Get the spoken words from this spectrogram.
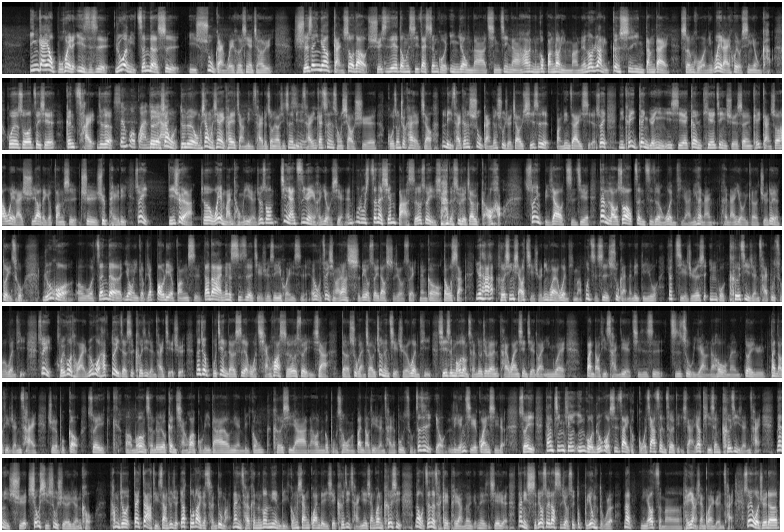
应该要不会的意思是，如果你真的是以数感为核心的教育。学生应该要感受到学习这些东西在生活应用的、啊、情境啊，它能够帮到你忙，能够让你更适应当代生活。你未来会有信用卡，或者说这些跟财就是生活管理、啊。对，像我，对对，我们像我们现在也开始讲理财的重要性，甚至理财应该甚至从小学、国中就开始教。那理财跟数感跟数学教育其实是绑定在一起的，所以你可以更援引一些，更贴近学生，可以感受他未来需要的一个方式去去培力。所以。的确啊，就是我也蛮同意的。就是说，既然资源也很有限，那不如真的先把十二岁以下的数学教育搞好。所以比较直接，但老说到政治这种问题啊，你很难很难有一个绝对的对错。如果呃我真的用一个比较暴力的方式，当当然那个实质的解决是一回事，而我最起码让十六岁到十九岁能够都上，因为他核心想要解决另外的问题嘛，不只是数感能力低落，要解决的是英国科技人才不足的问题。所以回过头来，如果他对着是科技人才解决，那就不见得是我强化十二岁以下的数感教育就能解决问题。其实某种程度就跟台湾现阶段因为半导体产业其实是支柱一样，然后我们对于半导体人才觉得不够，所以呃某种程度又更强化鼓励大家要念理工科系啊，然后能够补充我们半导体人才的不足，这是有连结关系的。所以当今天英国如果是在一个国家政策底下要提升科技人才，那你学修习数学的人口。他们就在大体上就觉得要多到一个程度嘛，那你才可能够念理工相关的一些科技产业相关的科系，那我真的才可以培养那那些人。那你十六岁到十九岁都不用读了，那你要怎么培养相关人才？所以我觉得。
